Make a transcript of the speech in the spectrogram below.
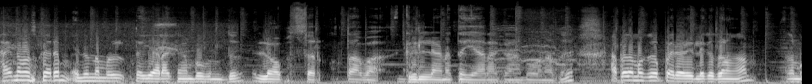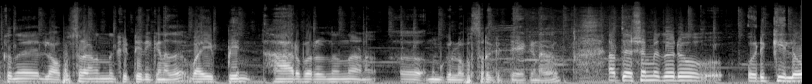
ഹായ് നമസ്കാരം. ഇന്ന് നമ്മൾ തയ്യാറാക്കാൻ പോകുന്നത് ലോബ്സ്റ്റർ തവ ഗ്രില്ലാണ് തയ്യാറാക്കാൻ പോകുന്നത് അപ്പോൾ നമുക്ക് പരിപാടിയിലേക്ക് തുടങ്ങാം. നമുക്കിന്ന് ലോബ്സ്റ്റർ ആണെന്ന് കിട്ടിയിരിക്കുന്നത്. വൈപ്പിൻ ഹാർബറിൽ നിന്നാണ് നമുക്ക് ലോബ്സ്റ്റർ കിട്ടിയേക്കുന്നത് അത്യാവശ്യം ഇതൊരു ഒരു കിലോ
